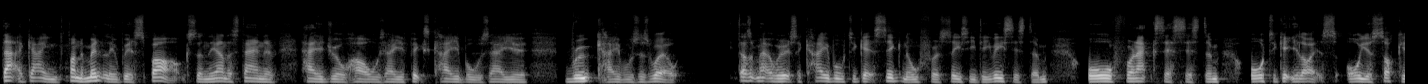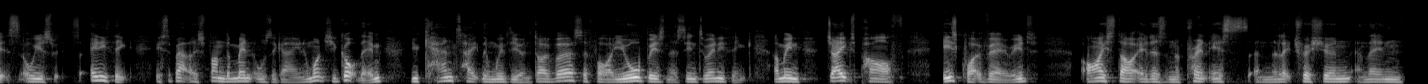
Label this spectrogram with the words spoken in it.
that, again, fundamentally will be a Sparks and the understanding of how you drill holes, how you fix cables, how you route cables as well. Doesn't matter whether it's a cable to get signal for a CCTV system or for an access system or to get your lights or your sockets or your switch, anything. It's about those fundamentals again. And once you've got them, you can take them with you and diversify your business into anything. I mean, Jake's path is quite varied. I started as an apprentice, an electrician, and then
